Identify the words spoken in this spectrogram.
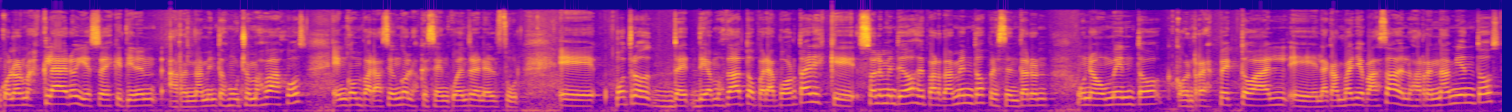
color más claro y eso es que tienen arrendamientos mucho más bajos en comparación con los que se encuentran en el sur. Eh, otro, digamos, dato para aportar es que solamente dos departamentos presentaron un aumento con respecto a eh, la campaña pasada en los arrendamientos,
